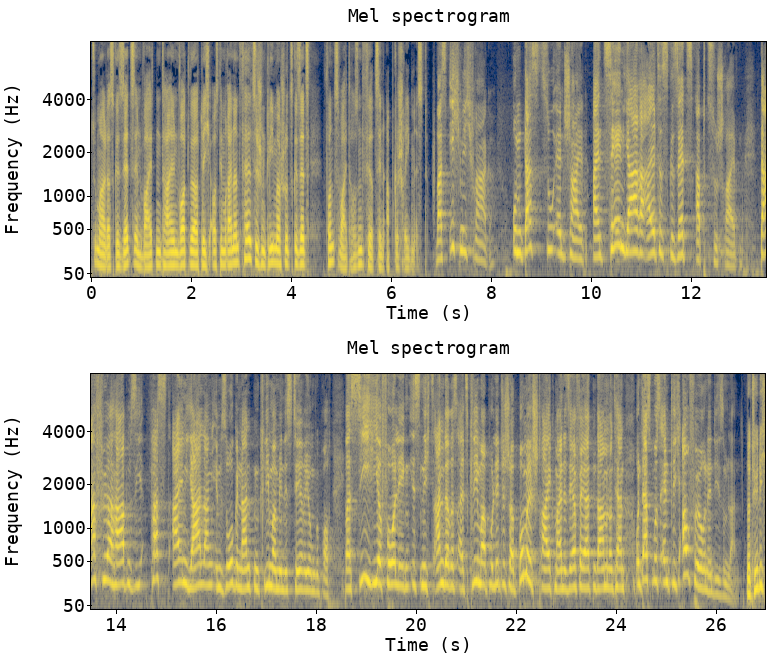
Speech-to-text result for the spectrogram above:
zumal das Gesetz in weiten Teilen wortwörtlich aus dem rheinland-pfälzischen Klimaschutzgesetz von 2014 abgeschrieben ist. Was ich mich frage, um das zu entscheiden, ein zehn Jahre altes Gesetz abzuschreiben, Dafür haben Sie fast ein Jahr lang im sogenannten Klimaministerium gebraucht. Was Sie hier vorlegen, ist nichts anderes als klimapolitischer Bummelstreik, meine sehr verehrten Damen und Herren. Und das muss endlich aufhören in diesem Land. Natürlich,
